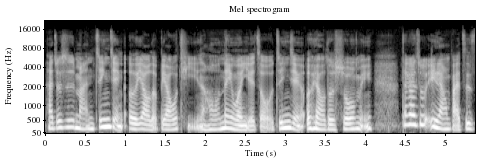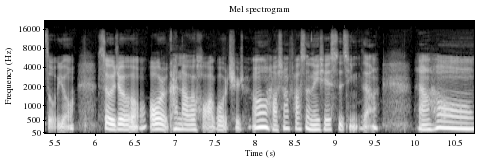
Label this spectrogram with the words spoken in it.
它就是蛮精简扼要的标题，然后内文也走精简扼要的说明，大概就一两百字左右，所以我就偶尔看到会滑过去，哦，好像发生了一些事情这样。然后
